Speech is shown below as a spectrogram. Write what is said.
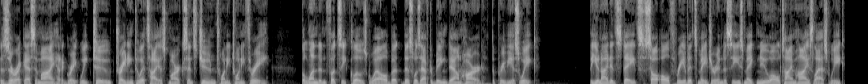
The Zurich SMI had a great week too, trading to its highest mark since June 2023. The London FTSE closed well, but this was after being down hard the previous week. The United States saw all three of its major indices make new all time highs last week,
